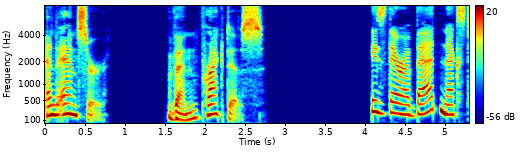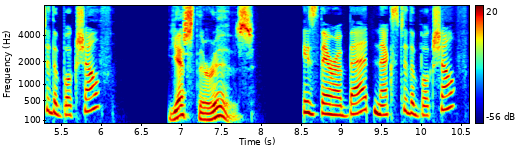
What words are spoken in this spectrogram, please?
and answer. Then practice. Is there a bed next to the bookshelf? Yes, there is. Is there a bed next to the bookshelf?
